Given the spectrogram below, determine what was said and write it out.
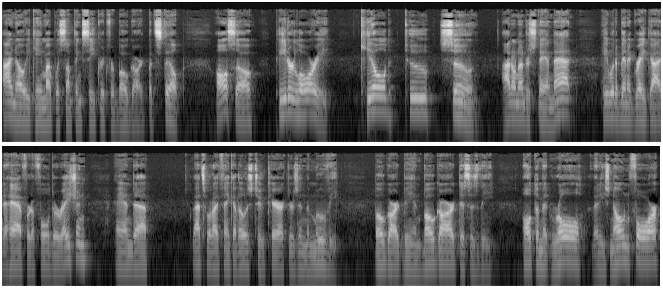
I know he came up with something secret for Bogart, but still. Also, Peter Lorre killed too soon. I don't understand that. He would have been a great guy to have for the full duration. And uh, that's what I think of those two characters in the movie. Bogart being Bogart. This is the ultimate role that he's known for.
